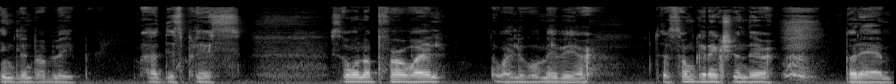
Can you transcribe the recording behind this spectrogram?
England probably had this place sewn up for a while, a while ago maybe, or there's some connection there. But um,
